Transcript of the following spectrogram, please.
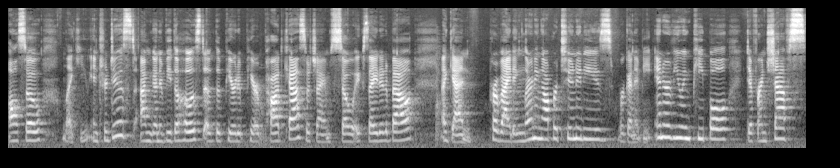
also, like you introduced, I'm going to be the host of the Peer to Peer podcast, which I am so excited about. Again, providing learning opportunities. We're going to be interviewing people, different chefs,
